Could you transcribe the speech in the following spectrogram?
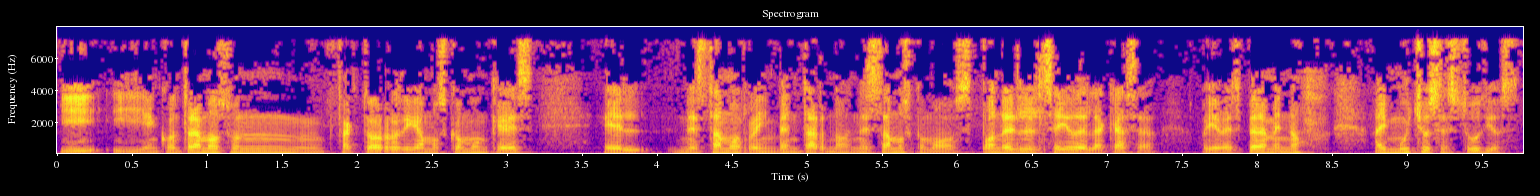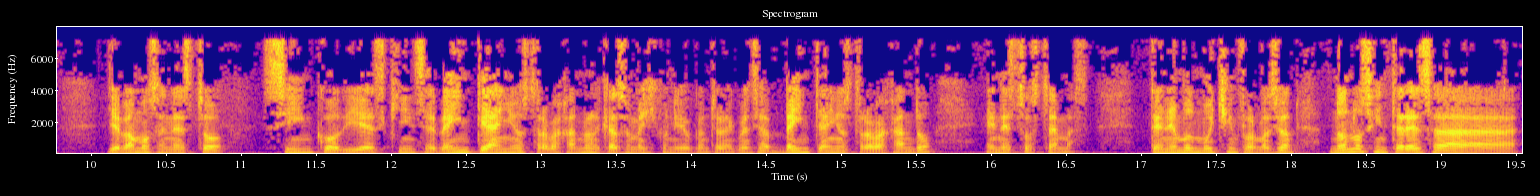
y, y, encontramos un factor, digamos, común que es el necesitamos reinventar, ¿no? Necesitamos como ponerle el sello de la casa. Oye, a ver, espérame, no. Hay muchos estudios. Llevamos en esto 5, 10, 15, 20 años trabajando, en el caso de México Unido contra la Delincuencia, 20 años trabajando en estos temas. Tenemos mucha información. No nos interesa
